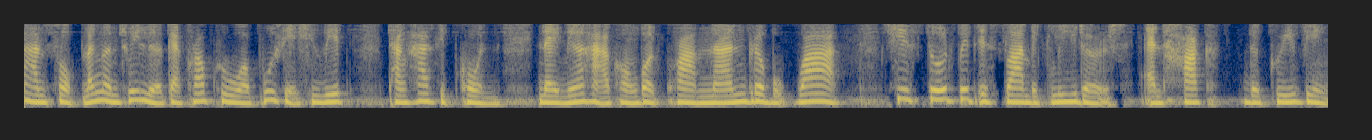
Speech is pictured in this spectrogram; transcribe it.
งานศพและเงินช่วยเหลือแก่ครอบครัวผู้เสียชีวิตทั้ง 50 คน ในเนื้อหาของบทความนั้นระบุว่า she stood with Islamic leaders and hugged the grieving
